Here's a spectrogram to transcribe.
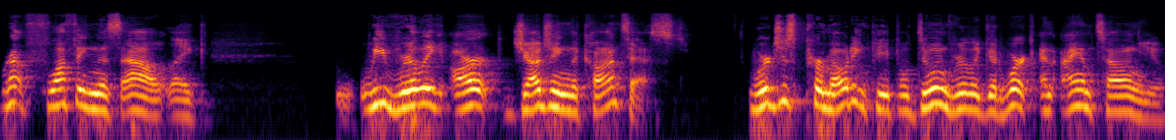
we're not fluffing this out like we really aren't judging the contest. We're just promoting people doing really good work. And I am telling you,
